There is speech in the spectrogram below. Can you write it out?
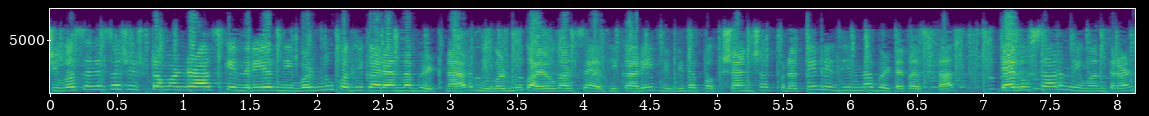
शिवसेनेचं शिष्टमंडळ आज केंद्रीय निवडणूक अधिकाऱ्यांना भेटणार. निवडणूक आयोगाचे अधिकारी विविध पक्षांच्या प्रतिनिधींना भेटत असतात. त्यानुसार निमंत्रण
